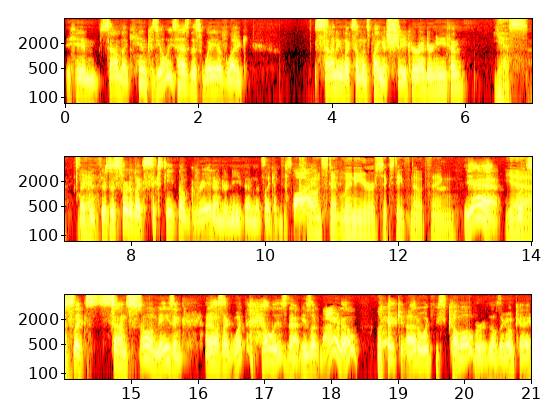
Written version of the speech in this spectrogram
him sound like him because he always has this way of like sounding like someone's playing a shaker underneath him. Yes, like yeah. there's this sort of like 16th note grid underneath him that's like implied. constant linear 16th note thing. Yeah. Yeah. Which is like sounds so amazing. And I was like, what the hell is that? And he's like, I don't know. Like, I don't want you to come over. And I was like, okay.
